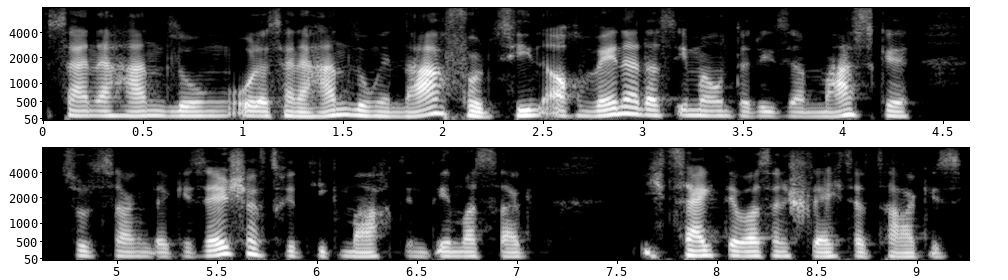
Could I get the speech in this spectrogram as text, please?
seine Handlung oder seine Handlungen nachvollziehen, auch wenn er das immer unter dieser Maske sozusagen der Gesellschaftskritik macht, indem er sagt, ich zeige dir, was ein schlechter Tag ist.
